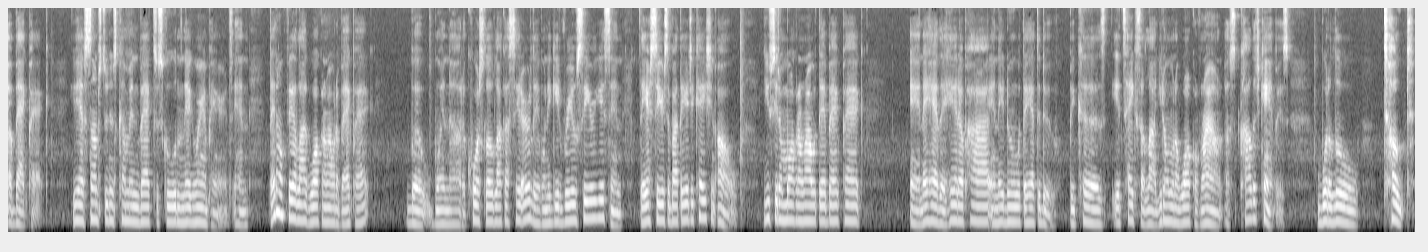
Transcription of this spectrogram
a backpack. You have some students coming back to school and their grandparents, and they don't feel like walking around with a backpack. But when uh, the course load, like I said earlier, when they get real serious and they're serious about their education, oh, you see them walking around with that backpack and they have their head up high and they doing what they have to do because it takes a lot. You don't want to walk around a college campus with a little tote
